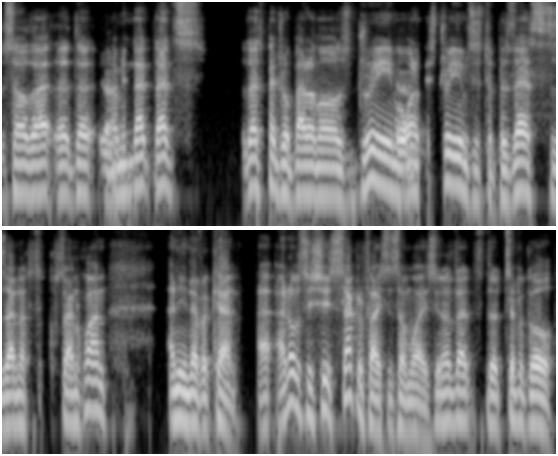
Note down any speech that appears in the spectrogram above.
So that uh, the yeah. I mean that that's that's Pedro Paramo's dream, or one of his dreams, is to possess San Juan, and he never can. And obviously, she's sacrificed in some ways. You know, that's the typical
